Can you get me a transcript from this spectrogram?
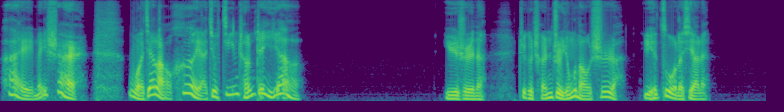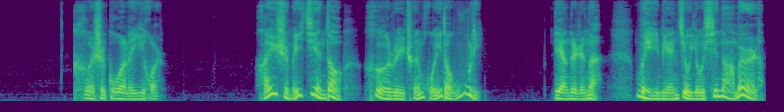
哎，没事儿，我家老贺呀，就经常这样。于是呢，这个陈志勇老师啊，也坐了下来。可是过了一会儿，还是没见到贺瑞纯回到屋里，两个人啊，未免就有些纳闷了。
